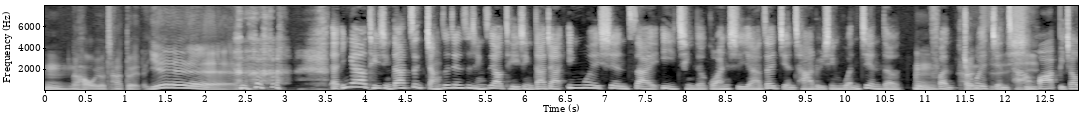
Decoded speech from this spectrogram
嗯，然后我又插队了，耶、yeah! 呃，应该要提醒大家，这讲这件事情是要提醒大家，因为现在疫情的关系啊，在检查旅行文件的部分，嗯、就会检查花比较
